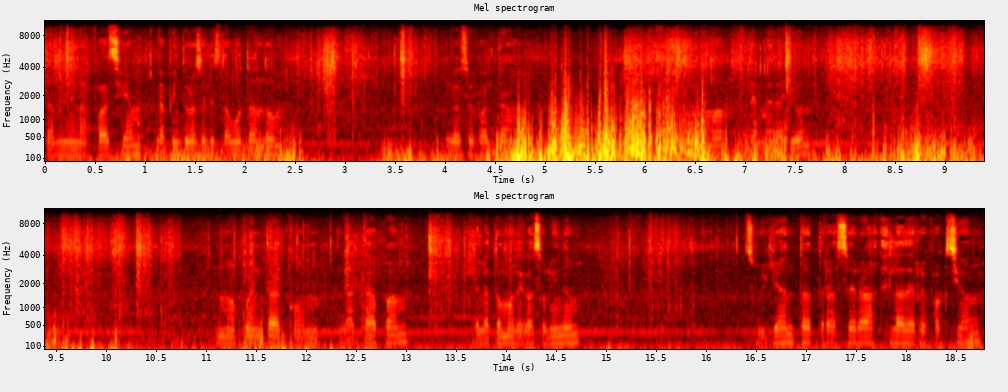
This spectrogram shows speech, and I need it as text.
También en la fascia. La pintura se le está botando. Le hace falta del medallón. No cuenta con la tapa de la toma de gasolina. Su llanta trasera es la de refacción.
